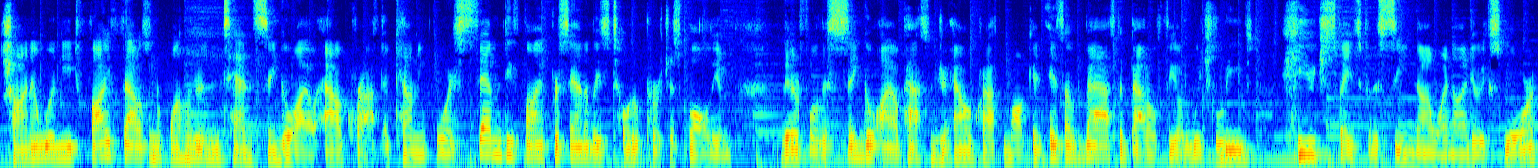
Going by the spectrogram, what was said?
China will need 5,110 single aisle aircraft, accounting for 75% of its total purchase volume. Therefore, the single aisle passenger aircraft market is a vast battlefield which leaves huge space for the C919 to explore.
